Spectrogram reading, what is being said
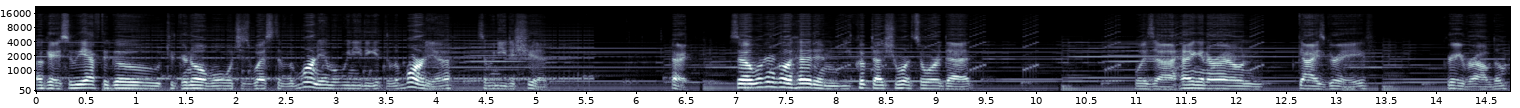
Okay, so we have to go to Grenoble, which is west of Liburnia, but we need to get to Liburnia, so we need a ship. Alright, so we're going to go ahead and equip that short sword that was uh, hanging around Guy's grave. Grave robbed him.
